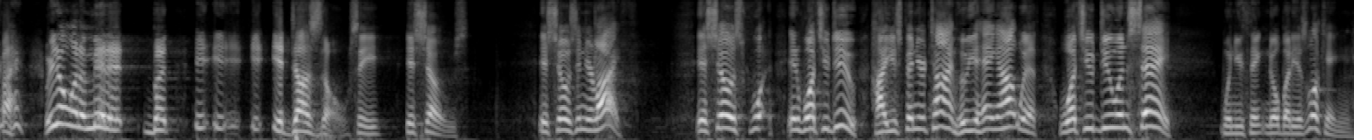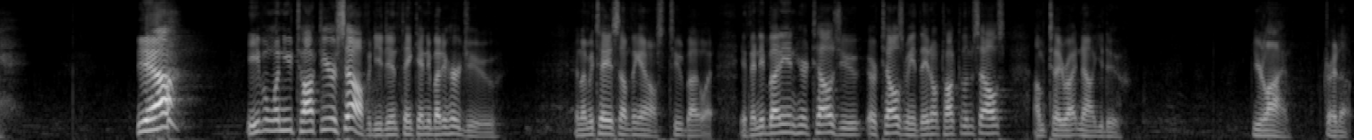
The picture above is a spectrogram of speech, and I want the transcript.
right? We don't want to admit it, but it, it, it, does, though. See, it shows. It shows in your life. It shows what, in what you do, how you spend your time, who you hang out with, what you do and say when you think nobody is looking. Yeah? Even when you talk to yourself and you didn't think anybody heard you. And let me tell you something else, too, by the way. If anybody in here tells you or tells me they don't talk to themselves, I'm going to tell you right now, you do. You're lying, straight up.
